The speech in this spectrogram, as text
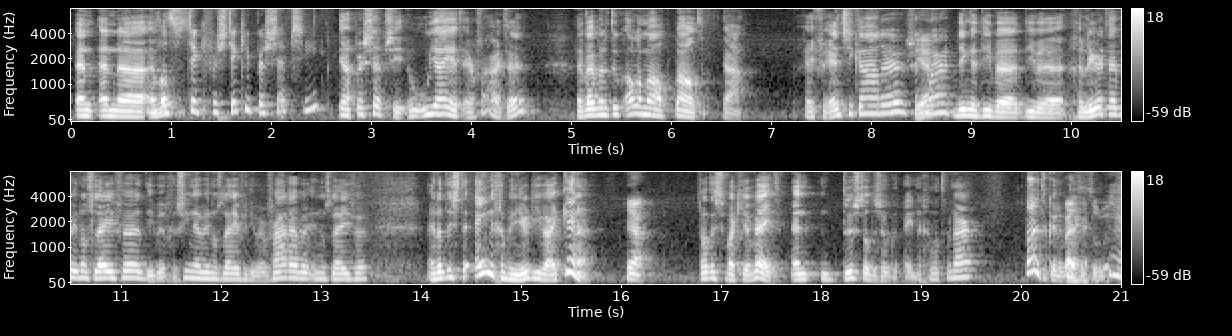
En, en, eh, en En wat wat, stukje voor stukje perceptie? ja, perceptie, hoe, hoe jij het ervaart, hè? En we hebben natuurlijk allemaal een bepaald ja, referentiekader, zeg Ja. maar. Dingen die we, die we geleerd hebben in ons leven, die we gezien hebben in ons leven, die we ervaren hebben in ons leven. En dat is de enige manier die wij kennen. Ja, Dat is wat je weet. En dus dat is ook het enige wat we naar buiten kunnen brengen. Ja.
